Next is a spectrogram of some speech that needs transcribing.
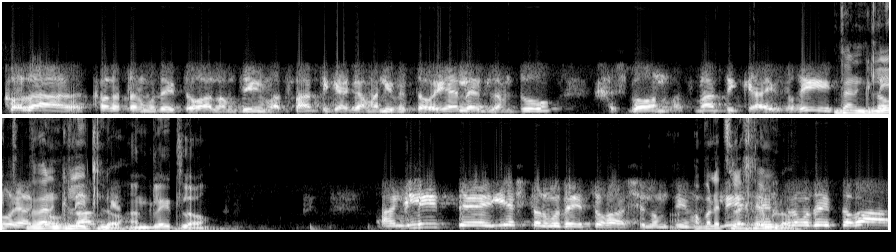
כל, ה, כל התלמודי תורה לומדים מתמטיקה, גם אני בתור ילד למדו חשבון, מתמטיקה, עברית, ואנגלית. לא. אנגלית לא. אנגלית, אה, יש תלמודי תורה שלומדים אבל אצלכם לא. תלמודי תורה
